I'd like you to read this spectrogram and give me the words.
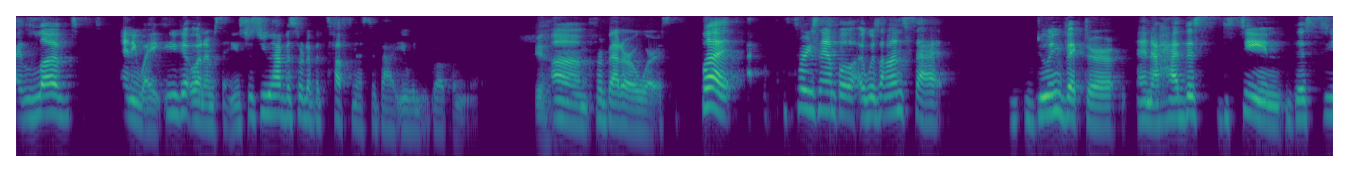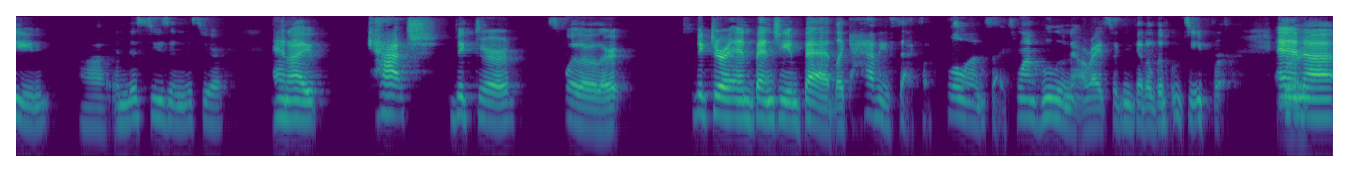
I loved anyway, you get what I'm saying. It's just you have a sort of a toughness about you when you grow up in New York. Yeah. Um, for better or worse. But for example, I was on set doing Victor, and I had this scene, this scene uh, in this season this year, and I catch Victor. Spoiler alert: Victor and Benji in bed, like having sex, like full on sex. We're on Hulu now, right? So I can get a little deeper. And right. uh,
